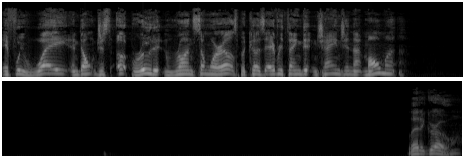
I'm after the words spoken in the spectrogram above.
if we wait and don't just uproot it and run somewhere else because everything didn't change in that moment. Let it grow.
